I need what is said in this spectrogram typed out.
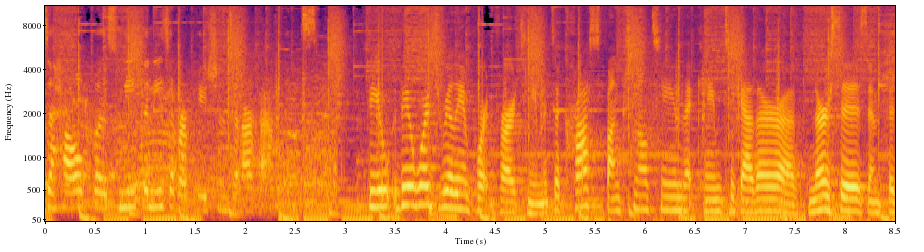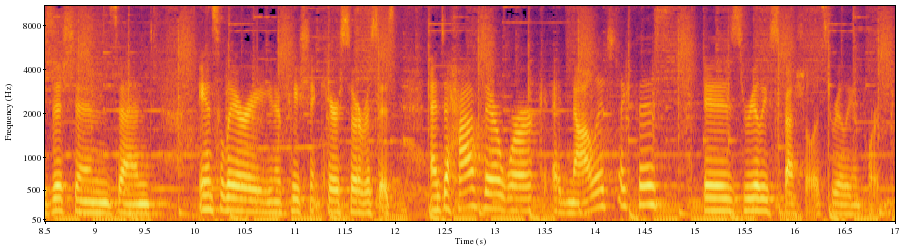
to help us meet the needs of our patients and our families. The, the award's really important for our team. It's a cross-functional team that came together of nurses and physicians and ancillary, you know, patient care services. And to have their work acknowledged like this is really special. It's really important.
